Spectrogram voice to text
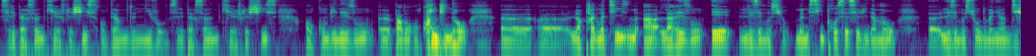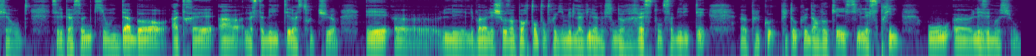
c'est les personnes qui réfléchissent en termes de niveau. C'est les personnes qui réfléchissent en combinaison, euh, pardon, en combinant euh, euh, leur pragmatisme à la raison et les émotions, même s'ils processent évidemment les émotions de manière différente. C'est les personnes qui ont d'abord attrait à la stabilité, la structure et les, voilà, les choses importantes entre guillemets de la vie, la notion de responsabilité, plutôt que d'invoquer ici l'esprit ou les émotions.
